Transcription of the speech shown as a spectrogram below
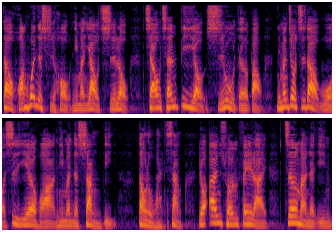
到黄昏的时候，你们要吃肉，早晨必有食物得饱，你们就知道我是耶和华你们的上帝。到了晚上。”有鹌鹑飞来，遮满了银。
